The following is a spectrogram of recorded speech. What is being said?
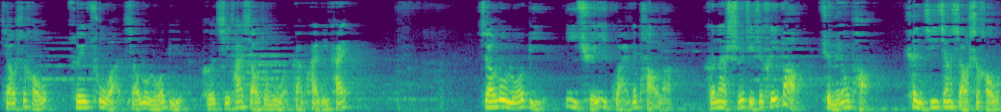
小石猴催促啊小鹿罗比和其他小动物赶快离开。小鹿罗比一瘸一拐的跑了，可那十几只黑豹却没有跑，趁机将小石猴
